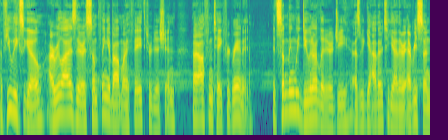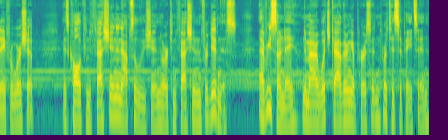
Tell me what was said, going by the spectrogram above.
A few weeks ago, I realized there is something about my faith tradition that I often take for granted. It's something we do in our liturgy as we gather together every Sunday for worship. It's called confession and absolution or confession and forgiveness. Every Sunday, no matter which gathering a person participates in,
